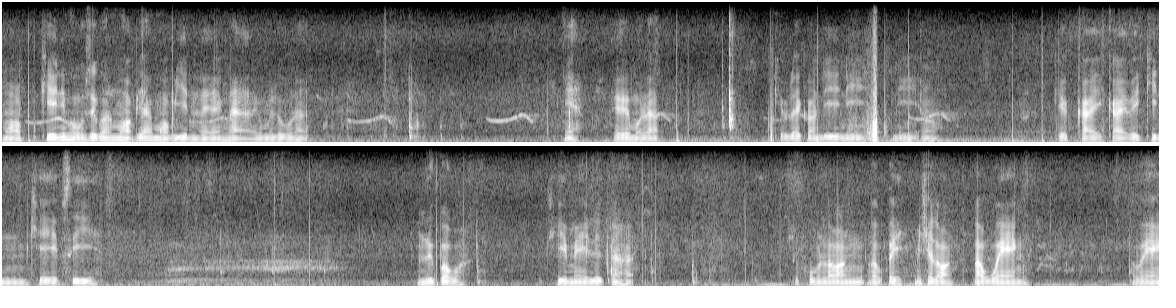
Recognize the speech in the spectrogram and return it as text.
หมอบเกมนี้ผมรู้สึกว่าหมอบยากหมอบเย็นอะไรนักหนาก็ไม่รู้นะฮะ เนี่ยเออหมดแล้ว เก็บอะไรก่อนดีนี่ นี่อ๋อ เก็บไก่ไก่ไว้กิน KFC มันลึกเปล่าวะโอเคไม่ลึกนะฮะแต่ผมระวังเราเอ้ยไม่ใช่ระวังระแวงระแวง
